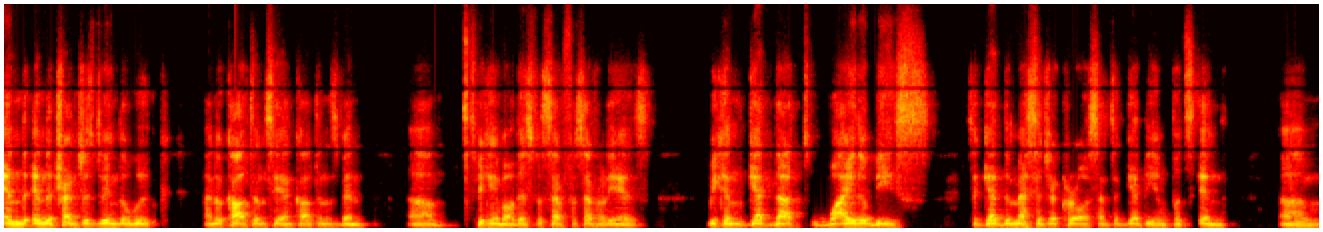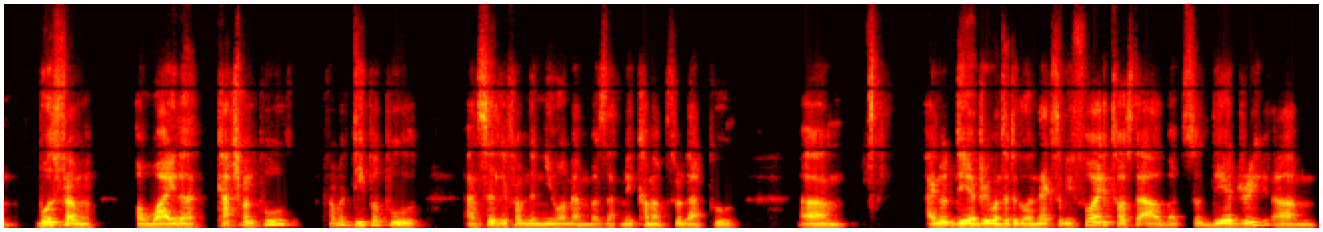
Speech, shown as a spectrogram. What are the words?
in the, in the trenches doing the work. I know Carlton's here and Carlton has been um, speaking about this for, sev for several years. We can get that wider base to get the message across and to get the inputs in, um, both from a wider catchment pool, from a deeper pool, and certainly from the newer members that may come up through that pool. Um, I know Deirdre wanted to go next. So before I toss to Albert, so Deirdre, um,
